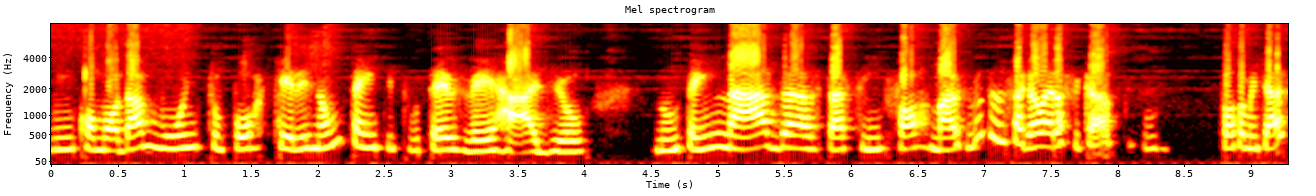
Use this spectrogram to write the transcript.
me incomoda muito, porque eles não têm, tipo, TV, rádio, não tem nada para se informar. Meu Deus, essa galera fica tipo, totalmente às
